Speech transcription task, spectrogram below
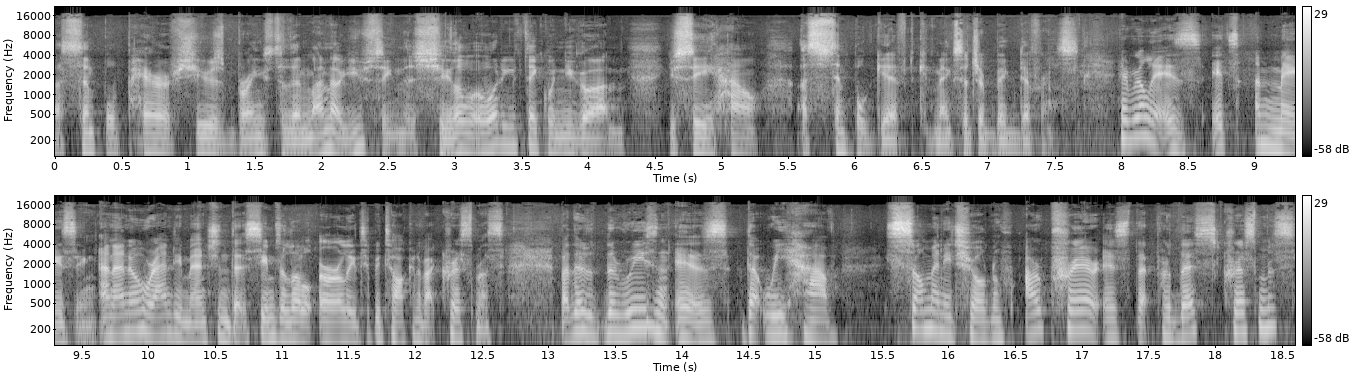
a simple pair of shoes brings to them. I know you've seen this, Sheila. What do you think when you go out and you see how a simple gift can make such a big difference? It really is. It's amazing. And I know Randy mentioned that it seems a little early to be talking about Christmas, but the, the reason is that we have so many children. Our prayer is that for this Christmas,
